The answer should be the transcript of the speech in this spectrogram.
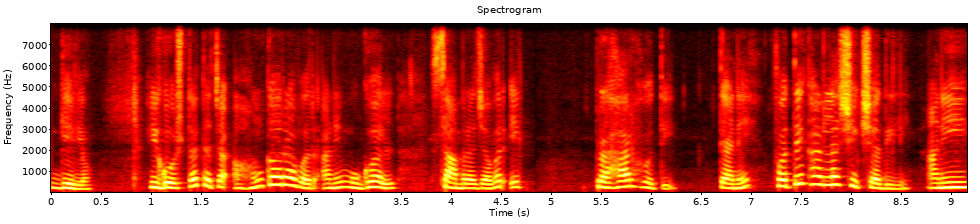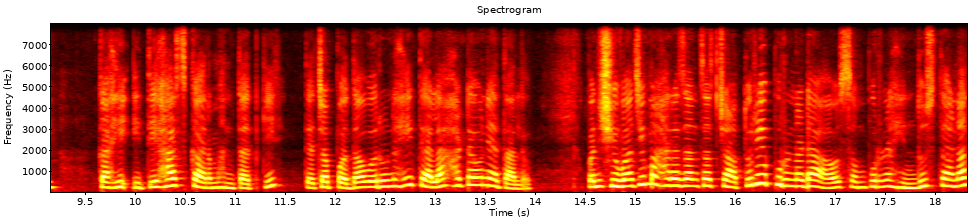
गेलं. ही गोष्ट त्याच्या अहंकारावर आणि मुघल साम्राज्यावर एक प्रहार होती. त्याने फतेखानला शिक्षा दिली आणि काही इतिहासकार म्हणतात की त्याच्या पदावरूनही त्याला हटवण्यात आलं. पण शिवाजी महाराजांचा चातुर्यपूर्ण डाव संपूर्ण हिंदुस्थानात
